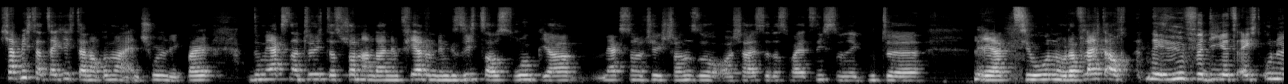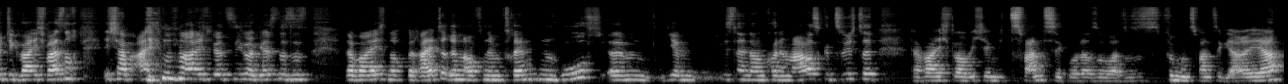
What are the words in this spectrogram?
Ich habe mich tatsächlich dann auch immer entschuldigt, weil du merkst natürlich das schon an deinem Pferd und dem Gesichtsausdruck, ja, merkst du natürlich schon so, oh scheiße, das war jetzt nicht so eine gute Reaktion oder vielleicht auch eine Hilfe, die jetzt echt unnötig war. Ich weiß noch, ich habe einmal, ich werde es nie vergessen, das ist, da war ich noch Bereiterin auf einem fremden Hof, ähm, die haben Isländer und Conemaras gezüchtet. Da war ich, glaube ich, irgendwie 20 oder so. Also es ist 25 Jahre her.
